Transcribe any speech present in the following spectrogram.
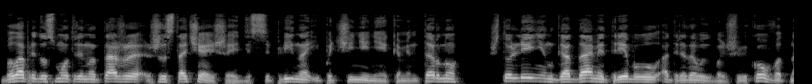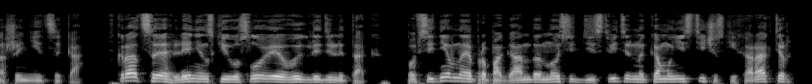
Была предусмотрена та же жесточайшая дисциплина и подчинение Коминтерну, что Ленин годами требовал от рядовых большевиков в отношении ЦК. Вкратце, ленинские условия выглядели так. Повседневная пропаганда носит действительно коммунистический характер,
